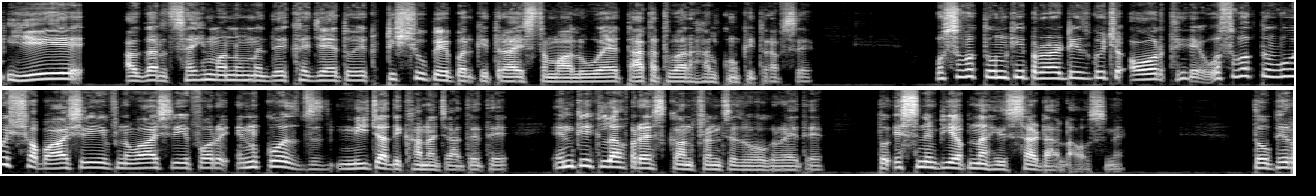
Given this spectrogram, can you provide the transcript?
ये अगर सही मानों में देखा जाए तो एक टिश्यू पेपर की तरह इस्तेमाल हुआ है, ताकतवर हलकों की तरफ़ से। उस वक्त उनकी प्रायोरिटीज़ कुछ और थे। उस वक्त वो शबाज शरीफ, नवाज़ शरीफ और इनको नीचा दिखाना चाहते थे। इनके खिलाफ प्रेस कॉन्फ्रेंसेज हो रहे थे। तो इसने भी अपना हिस्सा डाला उसमें तो फिर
